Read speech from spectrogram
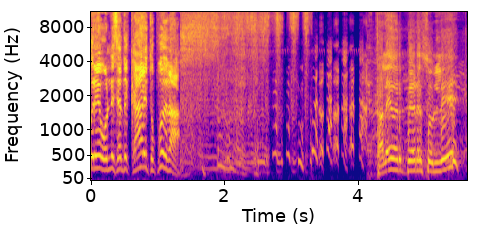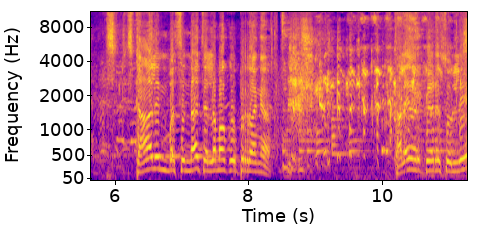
ஊரே ஒண்ணு சேர்ந்து காரி துப்புதுடா. தலைவர் பேரை சொல்லி ஸ்டாலின் பஸ் தான் செல்லமா கூப்பிடுறாங்க. தலைவர் பேரை சொல்லி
